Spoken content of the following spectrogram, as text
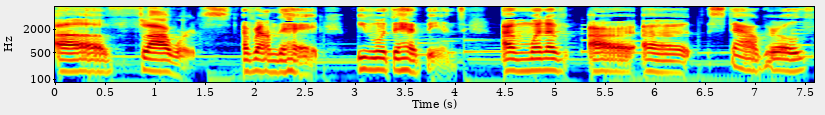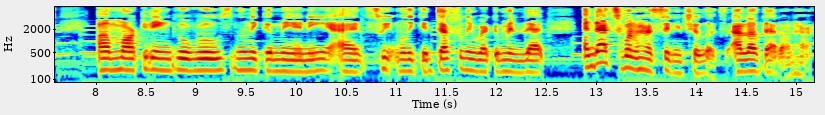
of flowers around the head, even with the headbands. Um, one of our uh, style girls um, marketing gurus, Malika Manny at Sweet Malika, definitely recommended that. And that's one of her signature looks. I love that on her,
